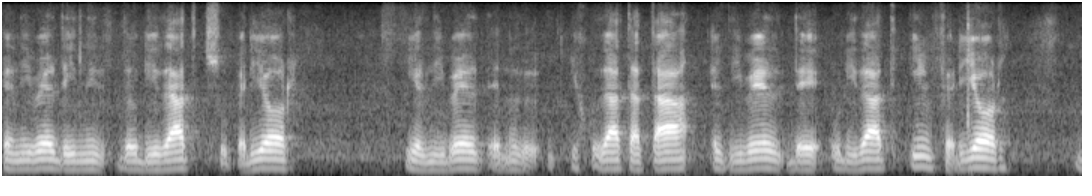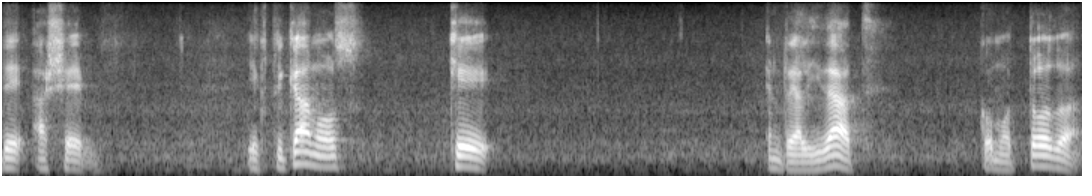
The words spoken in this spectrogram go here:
el nivel de, unidad superior, y el nivel de y Judá Tata, el nivel de unidad inferior de Hashem. Y explicamos que en realidad, como toda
